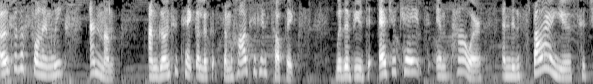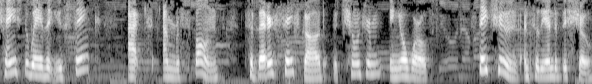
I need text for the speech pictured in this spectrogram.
Over the following weeks and months, I'm going to take a look at some hard hitting topics with a view to educate, empower, and inspire you to change the way that you think, act, and respond to better safeguard the children in your world. Stay tuned until the end of this show,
